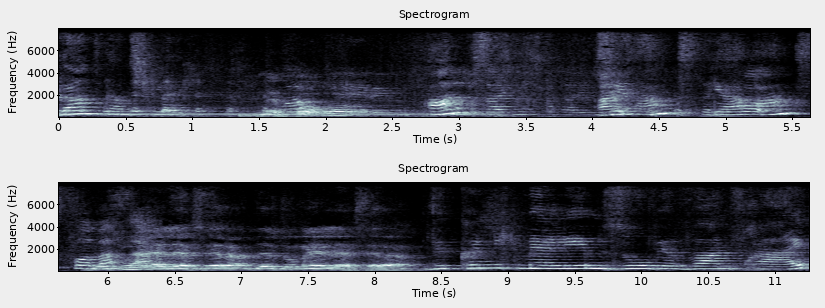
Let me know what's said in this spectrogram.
Ganz, ganz schlecht. Angst, sehr Angst, ja. Angst. Vor was Angst? Wir können nicht mehr leben so, wir waren frei.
